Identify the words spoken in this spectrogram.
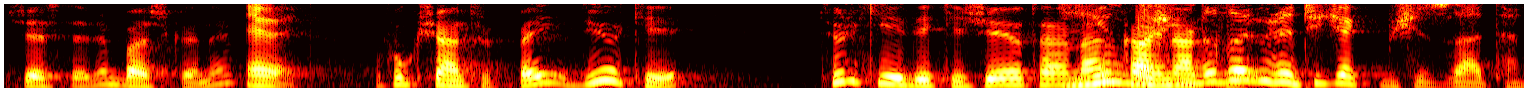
JES'lerin başkanı. Evet. Ufuk Şentürk Bey diyor ki Türkiye'deki jeotermal Yıl başında kaynaklı da üretecekmişiz zaten.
